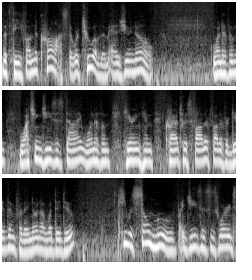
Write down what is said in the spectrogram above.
the thief on the cross. There were two of them, as you know. One of them watching Jesus die, one of them hearing him cry out to his Father, Father, forgive them, for they know not what they do. He was so moved by Jesus' words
